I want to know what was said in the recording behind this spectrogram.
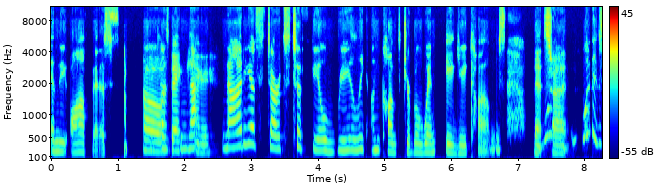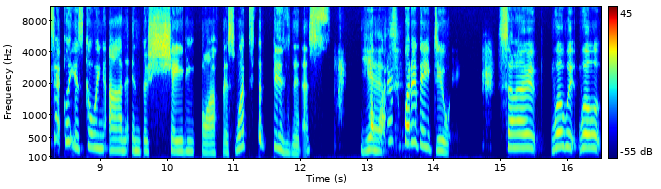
in the office. Oh, thank Na- you. Nadia starts to feel really uncomfortable when Iggy comes. That's what, right. What exactly is going on in the shady office? What's the business? Yes. What are, what are they doing? So, well, we, well,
